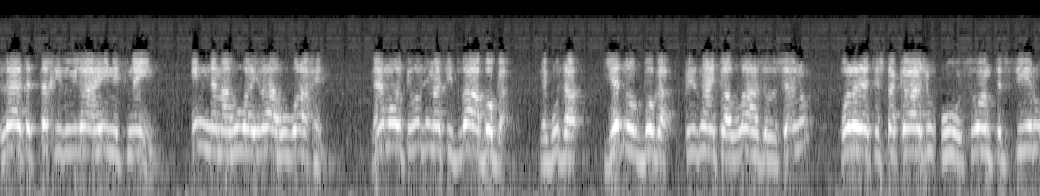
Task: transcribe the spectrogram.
La tattahidu ilahejni snein, innama huwa ilahu wahid. Nemojte uzimati dva Boga, nego za jednog Boga priznajte Allaha za lišanu. Pogledajte šta kažu u svom tefsiru,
